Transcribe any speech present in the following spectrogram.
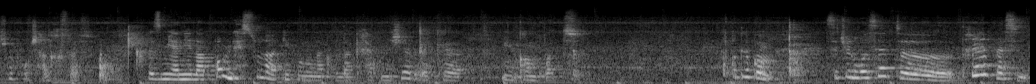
شوفوا شحال خفاف. لازم يعني la pomme نحسوا لها كي نكونوا ناكلوا la crêpe ماشي هكذاك une compote قلت لكم C'est une recette euh, très facile,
